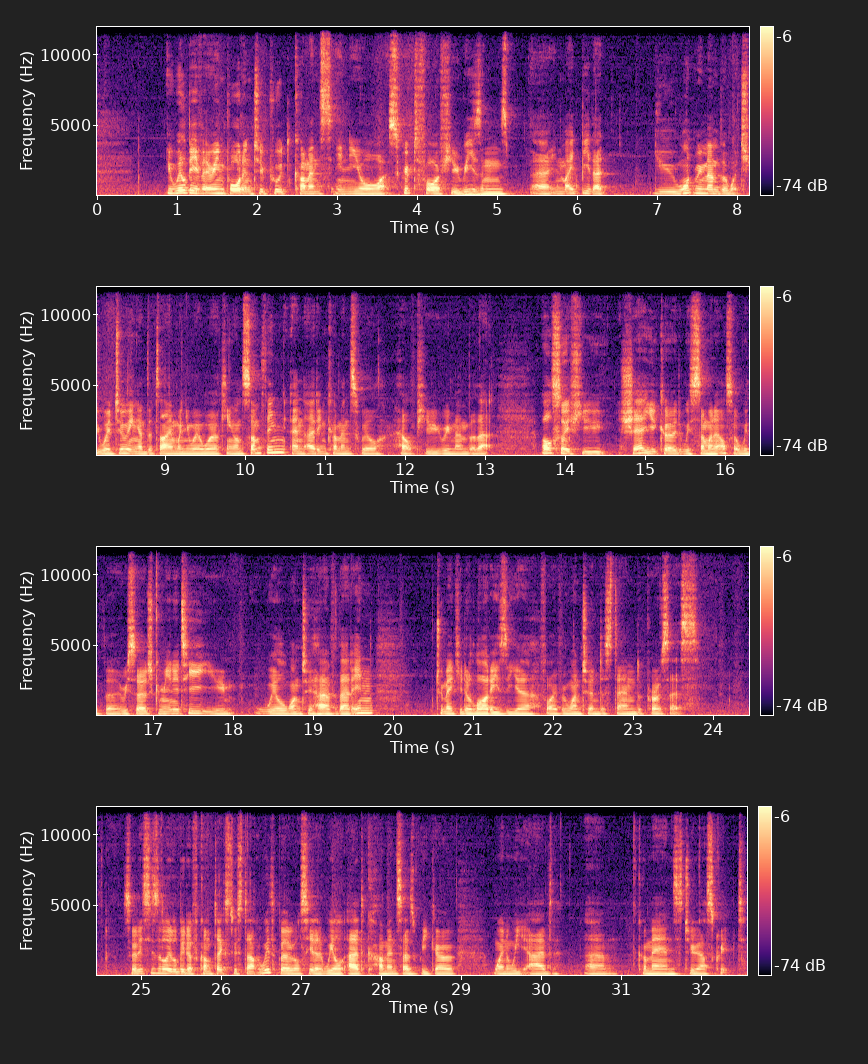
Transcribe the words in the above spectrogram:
It will be very important to put comments in your script for a few reasons. Uh, it might be that you won't remember what you were doing at the time when you were working on something, and adding comments will help you remember that. Also, if you share your code with someone else or with the research community, you will want to have that in to make it a lot easier for everyone to understand the process. So this is a little bit of context to start with, but we'll see that we'll add comments as we go when we add um, commands to our script.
